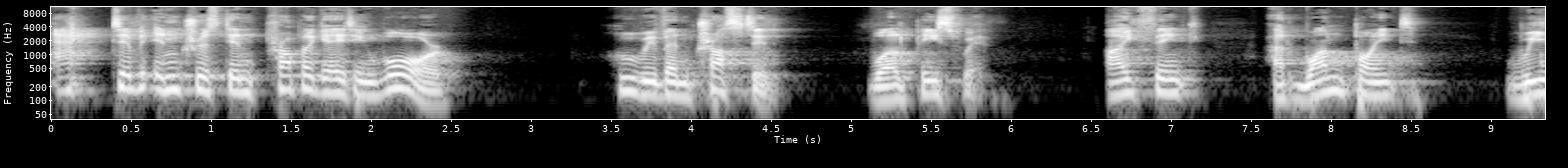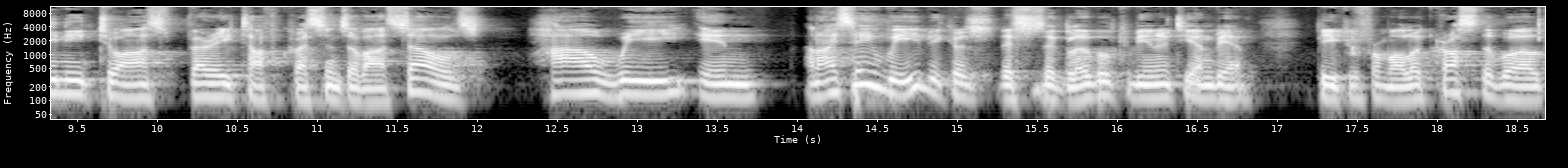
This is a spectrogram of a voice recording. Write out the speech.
active interest in propagating war, who we've entrusted world peace with. I think at one point we need to ask very tough questions of ourselves how we in, and I say we because this is a global community and we have people from all across the world.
